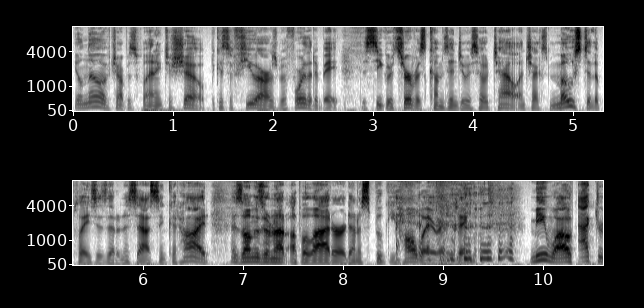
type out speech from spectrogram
You'll know if Trump is planning to show, because a few hours before the debate, the Secret Service comes into his hotel and checks most of the places that an assassin could hide, as long as they're not up a ladder or down a spooky hallway or anything. Meanwhile, actor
